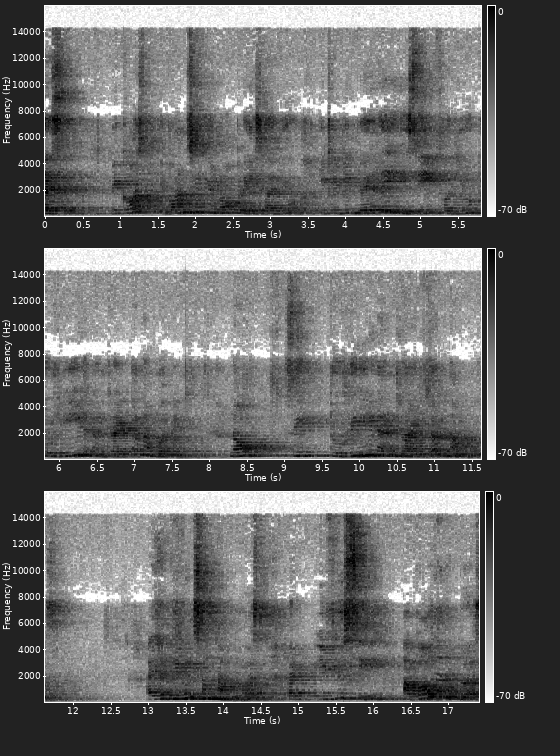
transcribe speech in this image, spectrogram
lesson because once if you know place value it will be very easy for you to read and write the number name. Now see to read and write the numbers. I have given some numbers but if you see above the numbers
